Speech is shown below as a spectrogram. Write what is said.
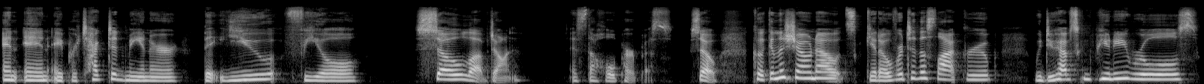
and in a protected manner that you feel so loved on. It's the whole purpose. So click in the show notes, get over to the Slack group. We do have some community rules,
